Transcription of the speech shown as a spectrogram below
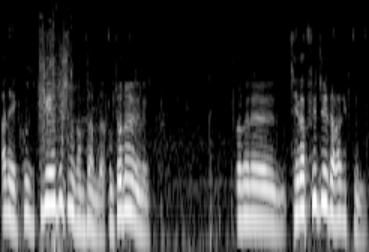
아 네 그 두 개 해주시면 감사합니다 그럼 저는 그러면은 제가 퓨즈에다 하겠습니다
